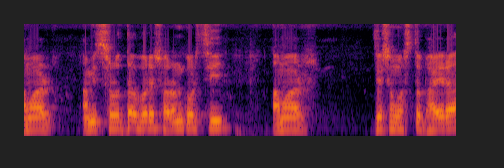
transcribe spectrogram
আমার, আমি শ্রদ্ধা ভরে স্মরণ করছি আমার যে সমস্ত ভাইরা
